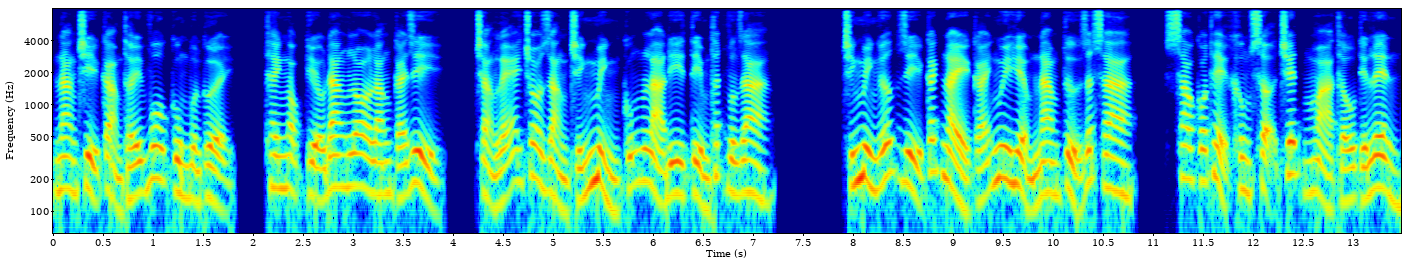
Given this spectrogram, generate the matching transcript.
Nàng chỉ cảm thấy vô cùng buồn cười, Thanh Ngọc Tiểu đang lo lắng cái gì, chẳng lẽ cho rằng chính mình cũng là đi tìm thất vương gia. Chính mình ước gì cách này cái nguy hiểm nam tử rất xa, sao có thể không sợ chết mà thấu tiến lên.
